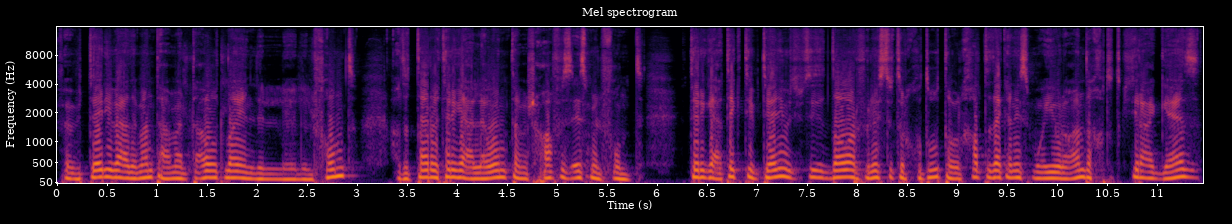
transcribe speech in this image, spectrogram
فبالتالي بعد ما أنت عملت outline لل font هتضطر ترجع لو أنت مش حافظ اسم ال font ترجع تكتب تاني وتبتدي تدور في لستة الخطوط. طب الخط ده كان اسمه إيه؟ ولو عندك خطوط كتير على الجهاز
